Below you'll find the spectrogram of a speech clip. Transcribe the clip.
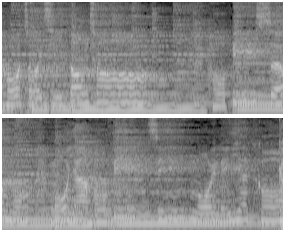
可再似当初。何必想我？我也何必只爱你一个？旧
